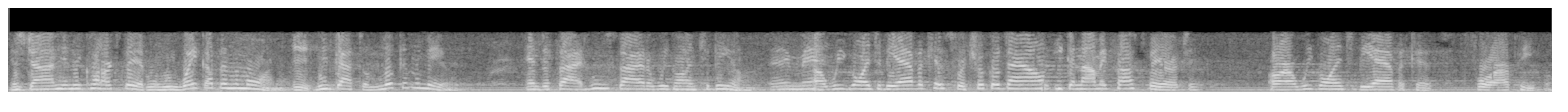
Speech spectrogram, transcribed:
as John Henrik Clarke said, when we wake up in the morning, mm. we've got to look in the mirror and decide whose side are we going to be on. Amen. Are we going to be advocates for trickle down economic prosperity, or are we going to be advocates for our people?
